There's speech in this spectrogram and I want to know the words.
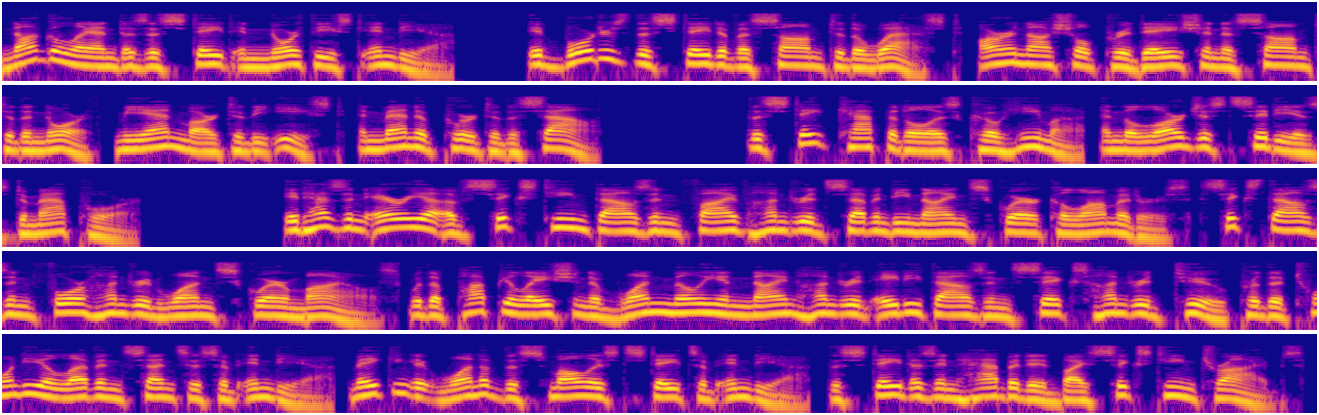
Nagaland is a state in northeast India. It borders the state of Assam to the west, Arunachal Pradesh and Assam to the north, Myanmar to the east, and Manipur to the south. The state capital is Kohima, and the largest city is Dimapur. It has an area of 16,579 square kilometers, 6,401 square miles, with a population of 1,980,602 per the 2011 census of India, making it one of the smallest states of India. The state is inhabited by 16 tribes.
